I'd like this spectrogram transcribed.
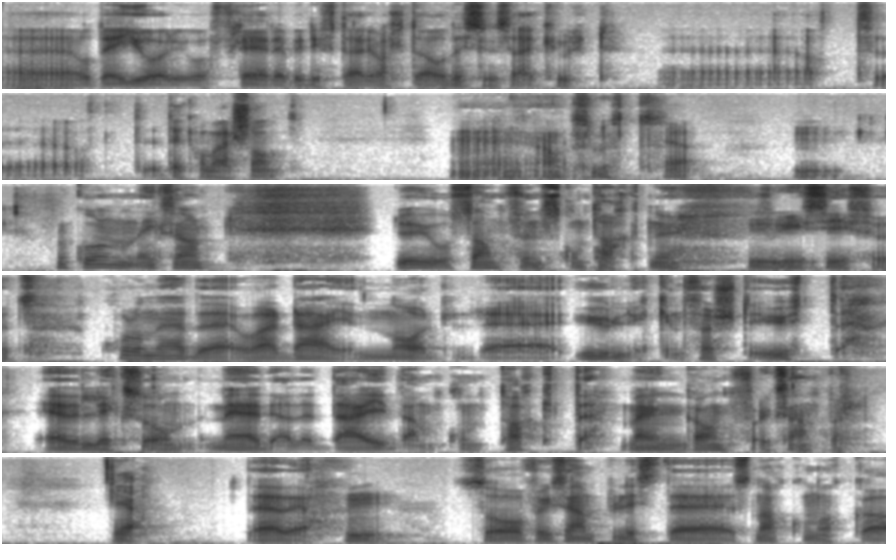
Uh, og det gjør jo flere bedrifter her i Alta, og det syns jeg er kult. Uh, at, at, det kan være sånn. Mm, absolutt. Ja. Mm. Men hvordan, ikke sant Du er jo samfunnskontakt nå for mm. Seafood. Hvordan er det å være deg når uh, ulykken først er ute? Er det liksom media, det er deg de kontakter med en gang, f.eks.? Ja. Det er det, ja. Mm. Så f.eks. hvis det er snakk om noe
